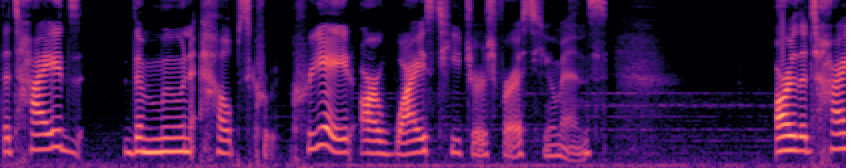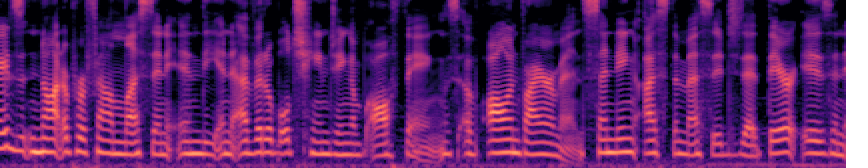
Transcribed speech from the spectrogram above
The tides the moon helps cr- create are wise teachers for us humans. Are the tides not a profound lesson in the inevitable changing of all things, of all environments, sending us the message that there is an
